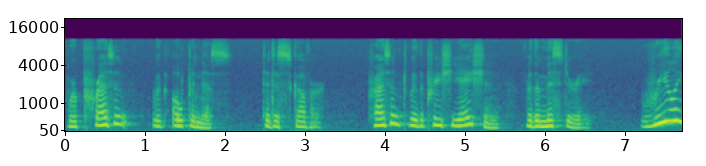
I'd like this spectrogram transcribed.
we're present with openness to discover, present with appreciation for the mystery. Really,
